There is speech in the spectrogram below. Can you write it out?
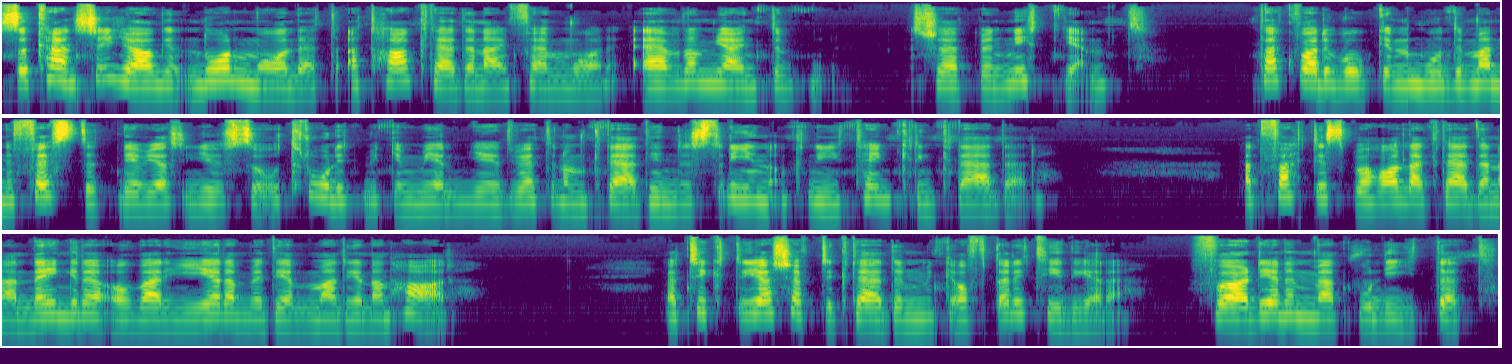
Så kanske jag når målet att ha kläderna i fem år, även om jag inte köper nytt jämt. Tack vare boken Modemanifestet blev jag ju så otroligt mycket mer medveten om klädindustrin och nytänk kring kläder. Att faktiskt behålla kläderna längre och variera med det man redan har. Jag tyckte jag köpte kläder mycket oftare tidigare. Fördelen med att bo litet,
